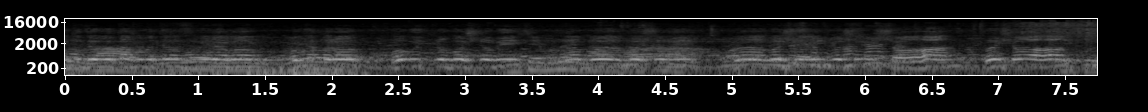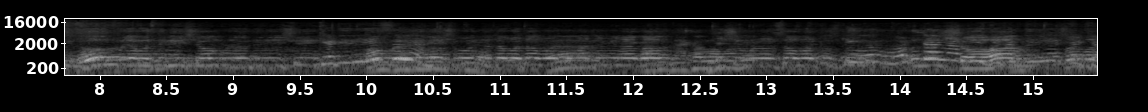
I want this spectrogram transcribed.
আদ্য বসুমিনাগম দেবস্তম পবিত্র সূর্যরশ্মি কি? ওটা, ওটা দেখিয়েছে। ওম প্রেমতি ঋষি ওম দেবসুমিনাগম আরে দিয়ে দেখিয়েছে। যেটা দেখিয়েছে ওটা নিলেন না কেন?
